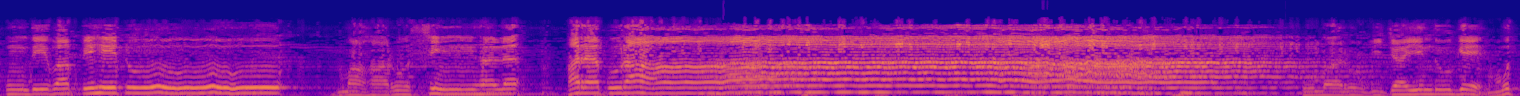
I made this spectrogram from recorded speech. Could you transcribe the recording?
ලක්දිව පිහිටු මහරු සිංහල පරපුරා කුමරු විජයින්දුගේ මුත්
